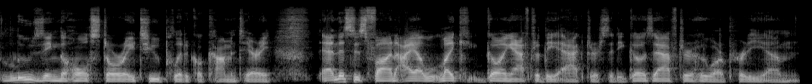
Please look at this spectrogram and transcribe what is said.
losing the whole story to political commentary. And this is fun. I uh, like going after the actors that he goes after who are pretty um,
